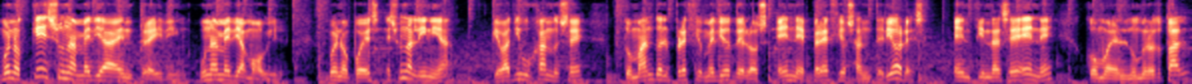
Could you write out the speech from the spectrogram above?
Bueno, ¿qué es una media en trading? Una media móvil. Bueno, pues es una línea que va dibujándose tomando el precio medio de los n precios anteriores. Entiéndase n como el número total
